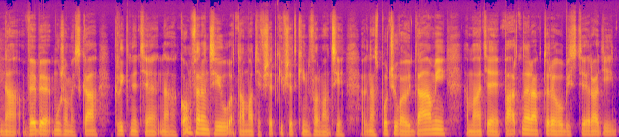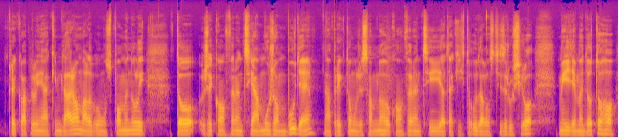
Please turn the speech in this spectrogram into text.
na webe mužom.sk kliknete na konferenciu a tam máte všetky, všetky informácie. Ak nás počúvajú dámy a máte partnera, ktorého by ste radi prekvapili nejakým darom alebo mu spomenuli to, že konferencia mužom bude, napriek tomu, že sa mnoho konferencií a takýchto udalostí zrušilo, my ideme do toho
